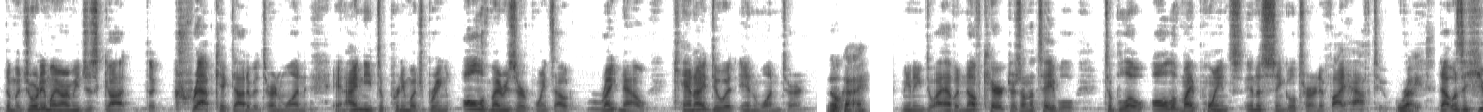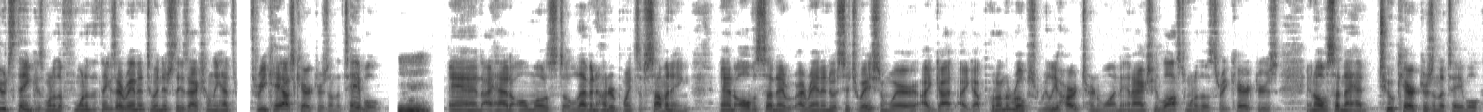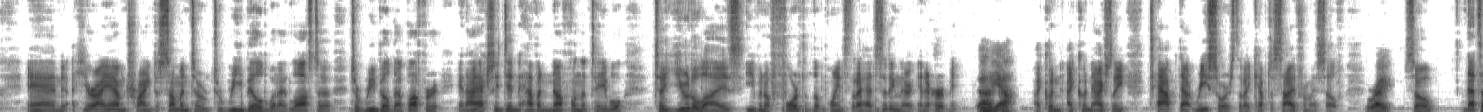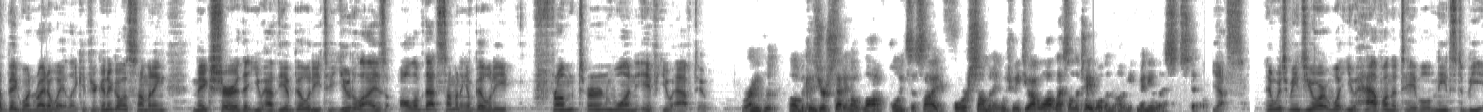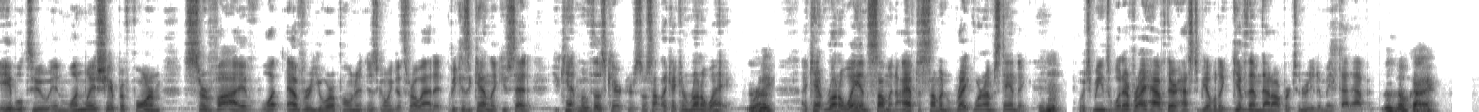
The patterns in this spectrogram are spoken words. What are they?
the majority of my army just got the crap kicked out of it turn one, and I need to pretty much bring all of my reserve points out right now, can I do it in one turn? Okay. Meaning, do I have enough characters on the table to blow all of my points in a single turn if I have to? Right. That was a huge thing because one of the one of the things I ran into initially is I actually only had three chaos characters on the table, Mm. and I had almost 1100 points of summoning and all of a sudden I, I ran into a situation where I got I got put on the ropes really hard turn 1 and I actually lost one of those three characters and all of a sudden I had two characters on the table and here I am trying to summon to, to rebuild what I'd lost to to rebuild that buffer and I actually didn't have enough on the table to utilize even a fourth of the points that I had sitting there and it hurt me. Uh, yeah. I couldn't I couldn't actually tap that resource that I kept aside for myself. Right. So that's a big one right away. Like if you're going to go with summoning, make sure that you have the ability to utilize all of that summoning ability from turn one if you have to. Right. Mhm. Well, because you're setting a lot of points aside for summoning, which means you have a lot less on the table than on many lists still. Yes. And which means your what you have on the table needs to be able to, in one way, shape, or form, survive whatever your opponent is going to throw at it. Because again, like you said, you can't move those characters, so it's not like I can run away. Right. I can't run away and summon. I have to summon right where I'm standing. Mhm. Which means whatever I have there has to be able to give them that opportunity to make that happen. Mhm. Okay.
